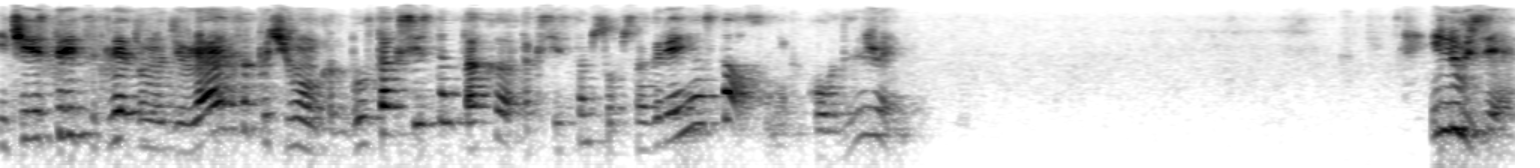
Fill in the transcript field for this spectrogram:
И через 30 лет он удивляется, почему он как был таксистом, так и таксистом, собственно говоря, не остался, никакого движения. Иллюзия.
